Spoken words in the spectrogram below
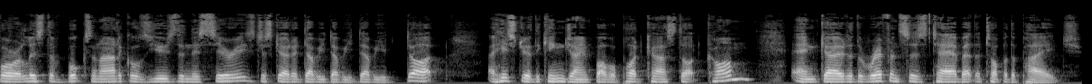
for a list of books and articles used in this series, just go to www.ahistoryofthekingjamesbiblepodcast.com and go to the references tab at the top of the page.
